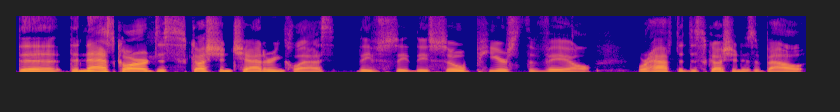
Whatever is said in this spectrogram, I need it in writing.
the the NASCAR discussion chattering class, they've they've so pierced the veil where half the discussion is about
